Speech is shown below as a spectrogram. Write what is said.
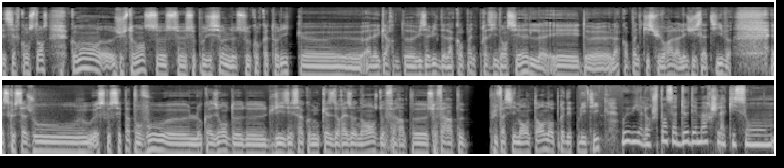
cette circonstance. Comment euh, justement se, se, se positionne le Secours catholique euh, à l'égard vis-à-vis de la campagne présidentielle et de la campagne qui suivra la législative? Est-ce que ça joue Est-ce que c'est pas pour vous euh, l'occasion de d'utiliser ça comme une caisse de résonance, de faire un peu, se faire un peu plus facilement entendre auprès des politiques Oui, oui. Alors je pense à deux démarches là qui sont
